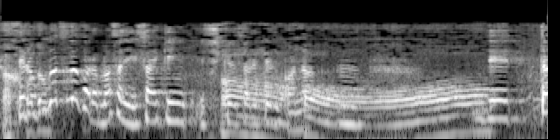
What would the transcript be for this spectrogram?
で6あ子供月だからまさに最近支給されてるかな、うん、でた、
